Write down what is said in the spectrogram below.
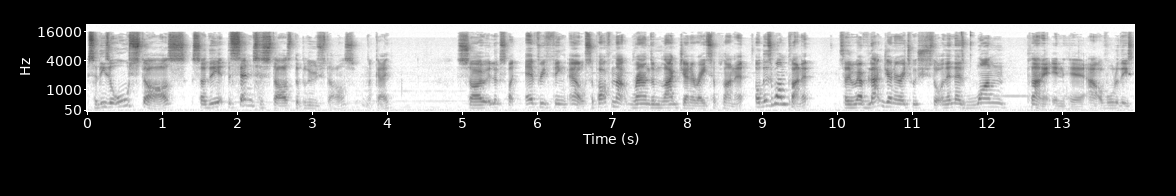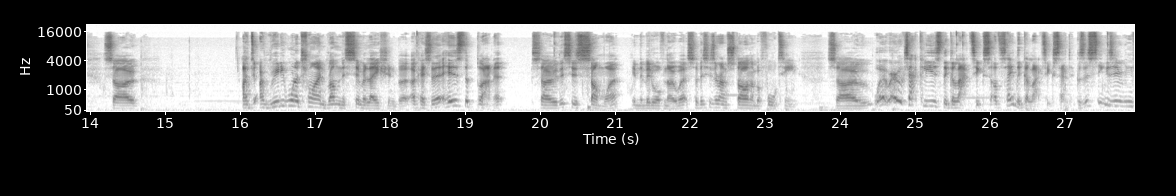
So these are all stars. So the the center stars, the blue stars. Okay. So it looks like everything else, apart from that random lag generator planet. Oh, there's one planet. So we have lag generator, which you store, and then there's one planet in here out of all of these. So I, I really want to try and run this simulation, but okay, so here's the planet. So this is somewhere in the middle of nowhere. So this is around star number 14. So where, where exactly is the galactic? I'd say the galactic center because this thing is in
